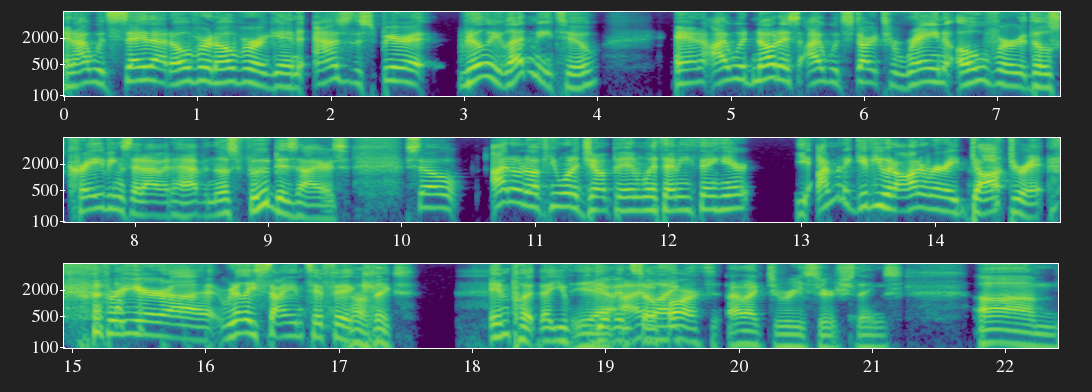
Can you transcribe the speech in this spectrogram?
And I would say that over and over again as the Spirit really led me to. And I would notice I would start to reign over those cravings that I would have and those food desires. So I don't know if you want to jump in with anything here. I'm going to give you an honorary doctorate for your uh, really scientific Oh, input that you've Yeah, given I so far. I like to research things. Um,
